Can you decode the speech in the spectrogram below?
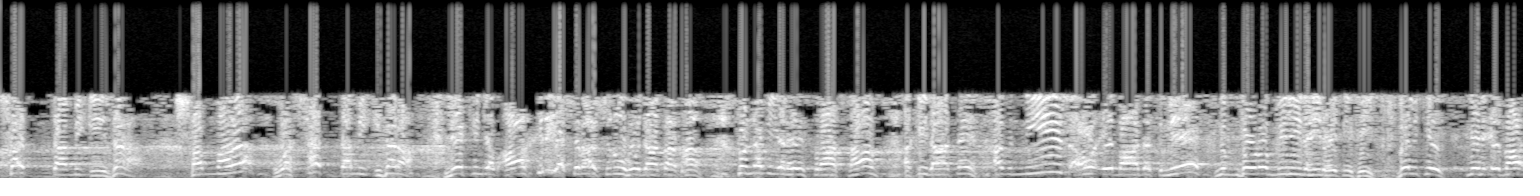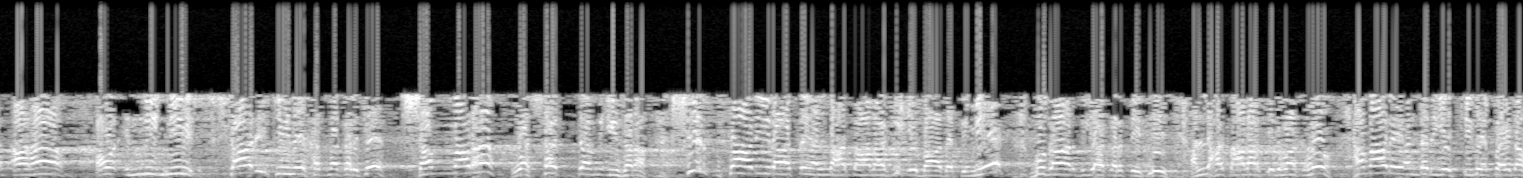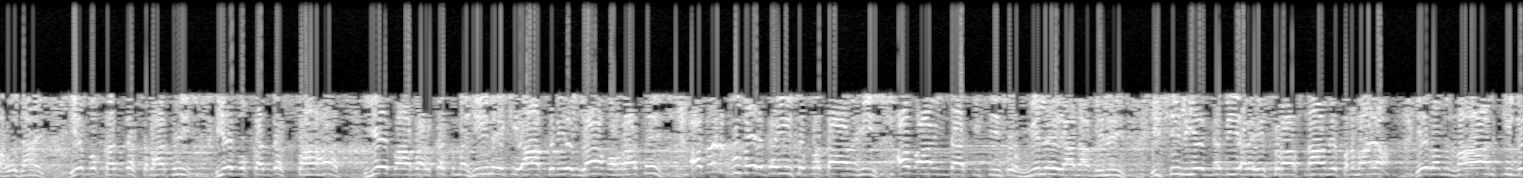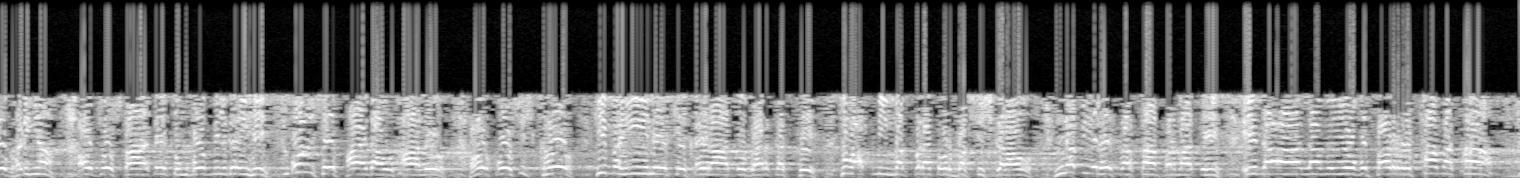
سمرا و شدم ادھرا لیکن جب آخری اشرا شروع ہو جاتا تھا، تو نبی علیہ السلام عقیدات اب نیند اور عبادت میں دونوں ملی نہیں رہتی تھی، بلکہ آرام اور نیند ساری چیزیں ختم کر کے سمرا و شدم ادھرا صرف ساری راتیں اللہ تعالیٰ کی عبادت میں گزار دیا کرتے تھے اللہ تعالیٰ سے دعا کرو، ہمارے اندر یہ چیزیں پیدا ہو جائیں، یہ مقدس راتیں، یہ مقدس ساحت یہ بابرکت مہینے کی آخری ایام اور راتیں۔ اگر گزر گئی تو پتا نہیں اب آئندہ کسی کو ملے یا نہ ملے۔ اسی لیے نبی علیہ السلام نے فرمایا، یہ رمضان کی جو گھڑیاں اور جو ساعتیں تم کو مل گئی ہیں، ان سے فائدہ اٹھا لو اور کوشش کرو کہ مہینے کے خیرات و برکت سے تم اپنی مفرت اور بخشش کراؤ۔ نبی علیہ السلام فرماتے ہیں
